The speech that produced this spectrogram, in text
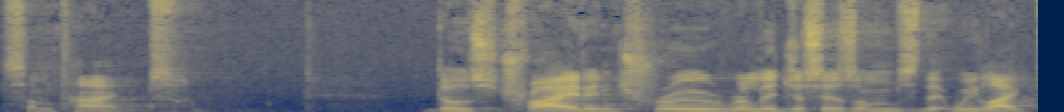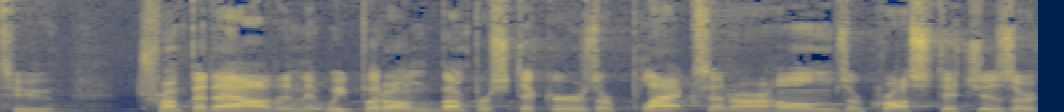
Sometimes those tried and true religiousisms that we like to trumpet out and that we put on bumper stickers or plaques in our homes or cross stitches or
